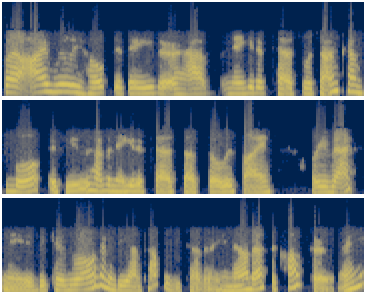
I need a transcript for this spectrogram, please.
But I really hope that they either have negative tests, which I'm comfortable. If you have a negative test, that's totally fine, or you're vaccinated because we're all going to be on top of each other. You know, that's a concert, right?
